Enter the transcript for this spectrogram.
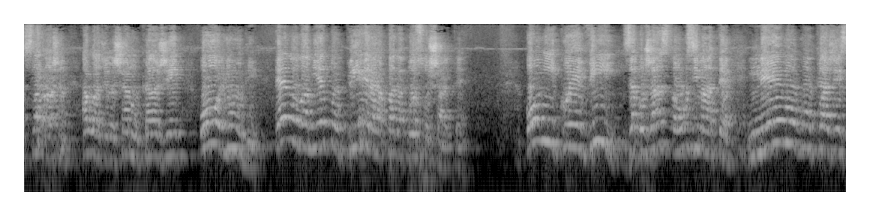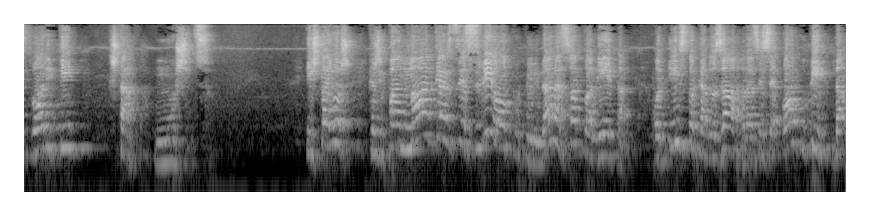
slabašan, Allah Đelešanu kaže, o ljudi, evo vam jednog primjera, pa ga poslušajte. Oni koje vi za božanstva uzimate, ne mogu, kaže, stvoriti, šta? Mušicu. I šta još? Kaže, pa makar se svi okupili, danas sva planeta, od istoka do zapada se se okupi da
